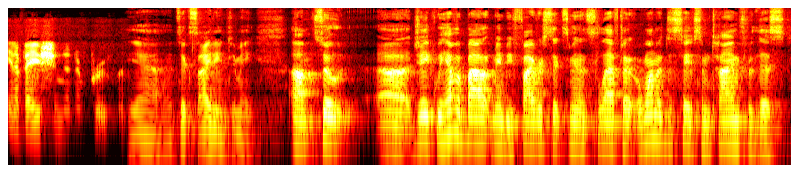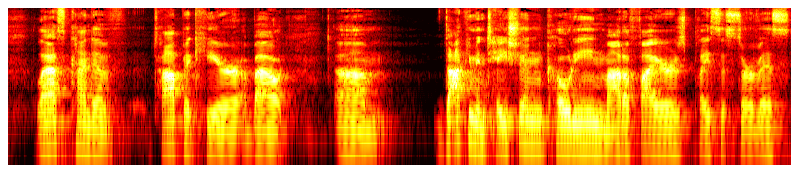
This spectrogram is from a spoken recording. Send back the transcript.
innovation and improvement. Yeah, it's exciting to me. Um, so, uh, Jake, we have about maybe five or six minutes left. I I wanted to save some time for this last kind of topic here about um, documentation, coding, modifiers, place of service.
